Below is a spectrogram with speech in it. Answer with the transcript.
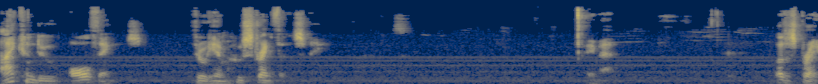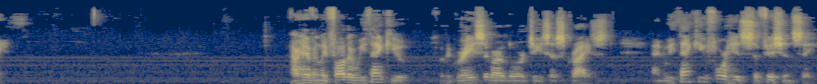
I can do all things through him who strengthens me. Amen. Let us pray. Our Heavenly Father, we thank you the grace of our Lord Jesus Christ, and we thank you for his sufficiency.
